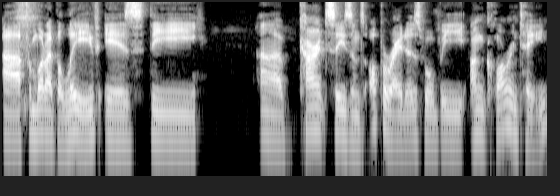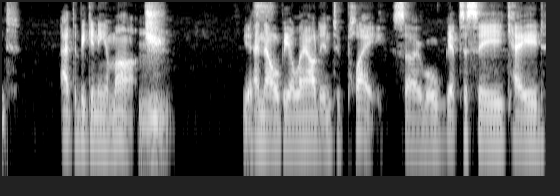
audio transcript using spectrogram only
uh, from what I believe, is the uh, current season's operators will be unquarantined at the beginning of March. Mm. Yes. And they'll be allowed into play. So we'll get to see Cade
